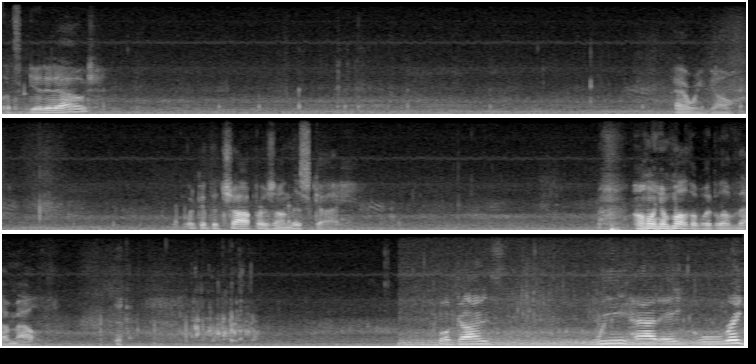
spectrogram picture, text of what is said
Let's get it out. There we go. Look at the choppers on this guy. Only a mother would love that mouth. Well, guys, we had a great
